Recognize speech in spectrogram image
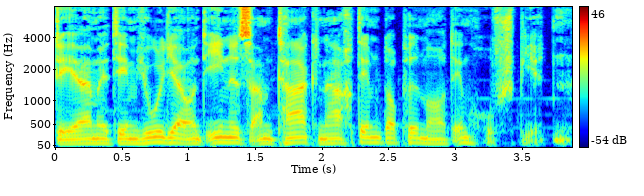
der mit dem Julia und Ines am Tag nach dem Doppelmord im Hof spielten.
